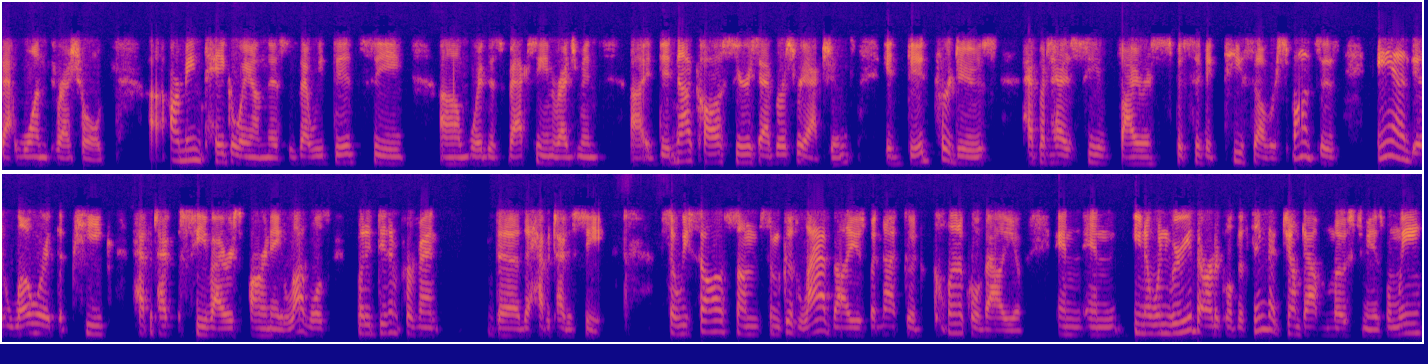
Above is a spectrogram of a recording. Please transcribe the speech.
that one threshold. Uh, our main takeaway on this is that we did see um, where this vaccine regimen uh, it did not cause serious adverse reactions. It did produce hepatitis C virus specific T cell responses, and it lowered the peak hepatitis C virus RNA levels, but it didn't prevent the, the hepatitis C. So we saw some some good lab values, but not good clinical value. And and you know when we read the article, the thing that jumped out most to me is when we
